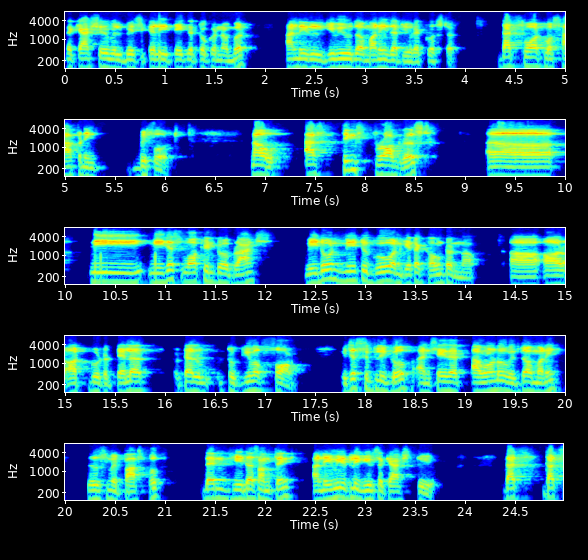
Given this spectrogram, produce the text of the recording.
The cashier will basically take the token number and it will give you the money that you requested. That's what was happening before. Now, as things progressed, uh, we we just walk into a branch. We don't need to go and get a counter now, uh, or, or go to teller to tell to give a form. We just simply go and say that I want to withdraw money. This is my passbook then he does something and immediately gives the cash to you. That's that's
